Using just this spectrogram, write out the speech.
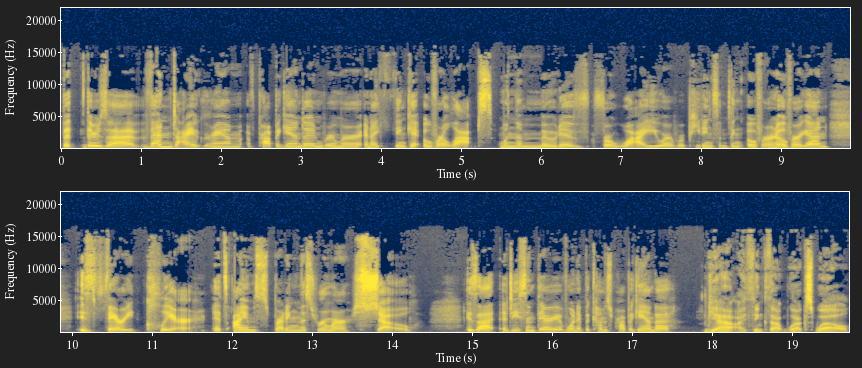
But there's a Venn diagram of propaganda and rumor, and I think it overlaps when the motive for why you are repeating something over and over again is very clear. It's, I am spreading this rumor so. Is that a decent theory of when it becomes propaganda? Yeah, I think that works well.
